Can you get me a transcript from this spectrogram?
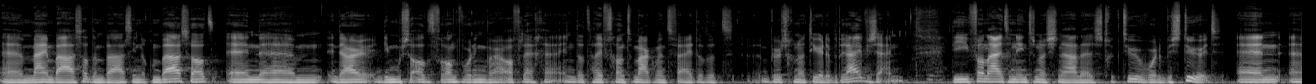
Ja. mijn baas had een baas die nog een baas had. En, um, en daar, die moesten altijd verantwoording waar afleggen. En dat heeft gewoon te maken met het feit dat het beursgenoteerde bedrijven zijn die vanuit een internationale structuur worden bestuurd. En uh,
